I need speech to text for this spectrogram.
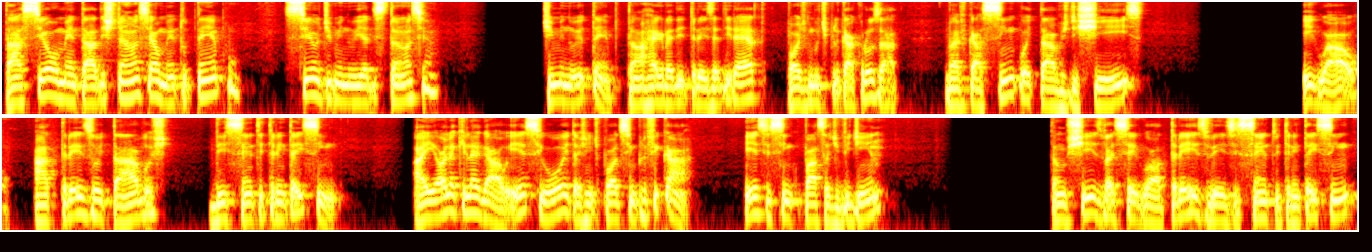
tá? Se eu aumentar a distância, aumenta o tempo. Se eu diminuir a distância, diminui o tempo. Então a regra de 3 é direta, pode multiplicar cruzado. Vai ficar 5 oitavos de x igual a 3 oitavos de 135. Aí olha que legal, esse 8 a gente pode simplificar. Esse 5 passa dividindo, então, x vai ser igual a 3 vezes 135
